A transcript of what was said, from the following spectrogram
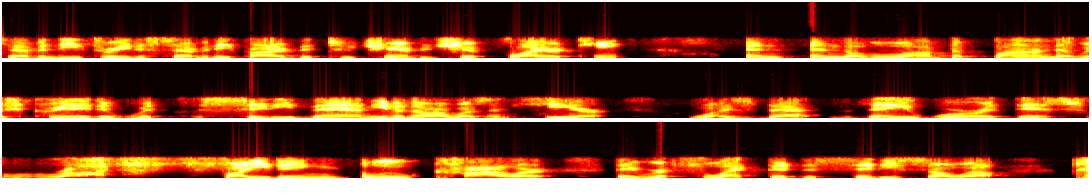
seventy three to seventy five, the two championship flyer team, and and the love, the bond that was created with the city then, even though I wasn't here, was that they were this rough, fighting, blue collar. They reflected the city so well. I,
